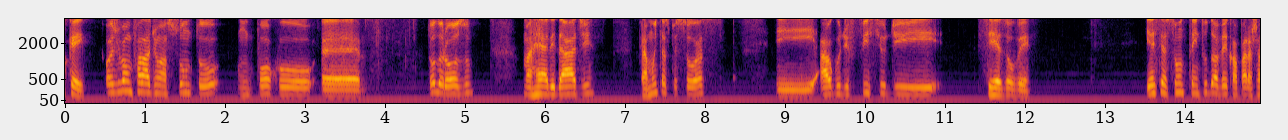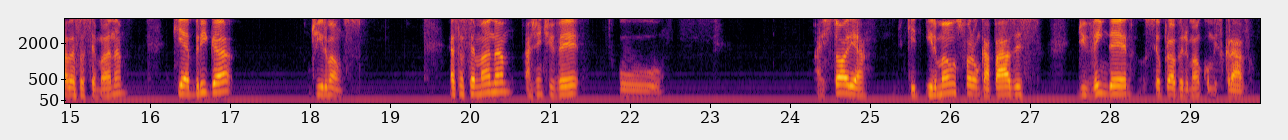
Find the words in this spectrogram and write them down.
Ok, hoje vamos falar de um assunto um pouco é, doloroso, uma realidade para muitas pessoas e algo difícil de se resolver. E esse assunto tem tudo a ver com a paraxá dessa semana, que é briga de irmãos. Essa semana a gente vê o, a história que irmãos foram capazes de vender o seu próprio irmão como escravo.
